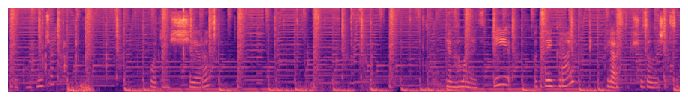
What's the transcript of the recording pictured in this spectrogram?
Трикутничок. Потім ще раз. Як гаманець. І оцей край, хлястик, що залишився,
